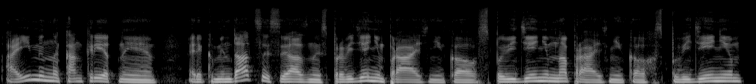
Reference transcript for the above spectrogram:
а именно конкретные рекомендации, связанные с проведением праздников, с поведением на праздниках, с поведением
